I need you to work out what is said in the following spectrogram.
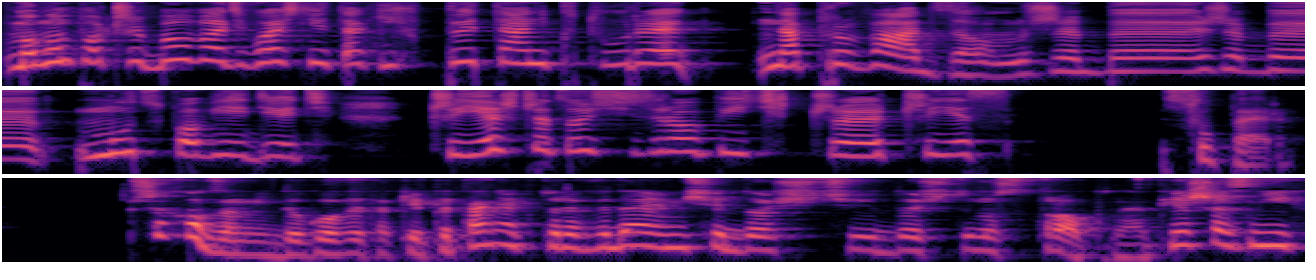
mogą potrzebować właśnie takich pytań, które naprowadzą, żeby, żeby móc powiedzieć, czy jeszcze coś zrobić, czy, czy jest super. Przychodzą mi do głowy takie pytania, które wydają mi się dość, dość roztropne. Pierwsze z nich,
